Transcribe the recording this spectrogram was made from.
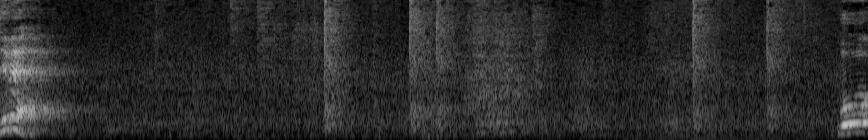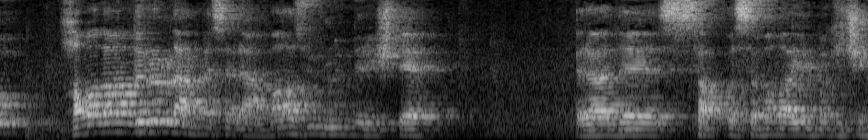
Değil mi? Bu havalandırırlar mesela bazı ürünleri işte herhalde sapla samanı ayırmak için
